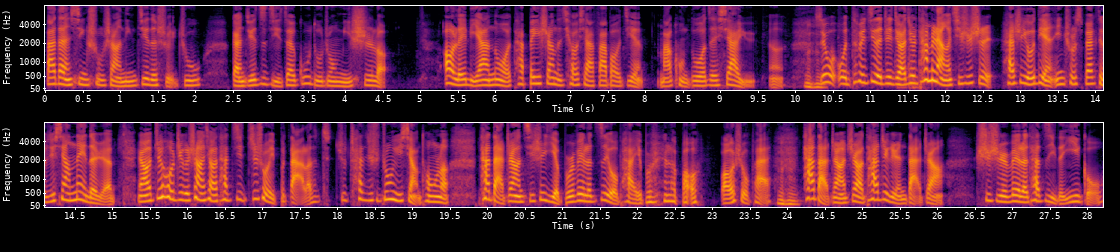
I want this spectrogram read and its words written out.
巴旦杏树上凝结的水珠，感觉自己在孤独中迷失了。奥雷里亚诺他悲伤的敲下发报键。马孔多在下雨，嗯，所以我我特别记得这句话，就是他们两个其实是还是有点 introspective，就向内的人。然后最后这个上校他之之所以不打了，就他就是终于想通了，他打仗其实也不是为了自由派，也不是为了保保守派，他打仗，至少他这个人打仗是是为了他自己的 ego，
